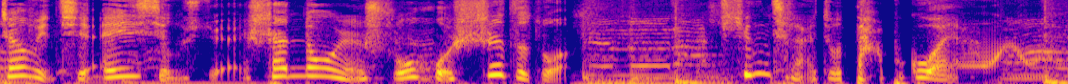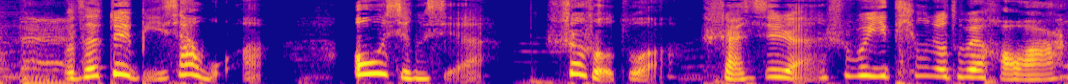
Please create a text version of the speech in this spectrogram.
张雨绮 A 型血，山东人，属虎，狮子座，听起来就打不过呀。我再对比一下我，O 型血。射手座，陕西人，是不是一听就特别好玩？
